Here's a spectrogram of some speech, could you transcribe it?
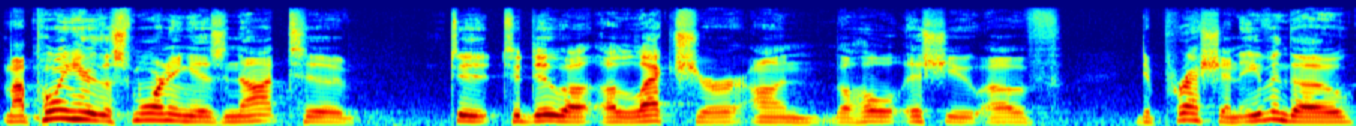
my point here this morning is not to, to, to do a, a lecture on the whole issue of depression, even though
